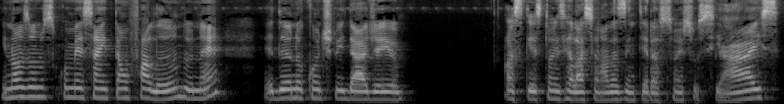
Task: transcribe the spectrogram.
E nós vamos começar então falando, né, é, dando continuidade aí às questões relacionadas às interações sociais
